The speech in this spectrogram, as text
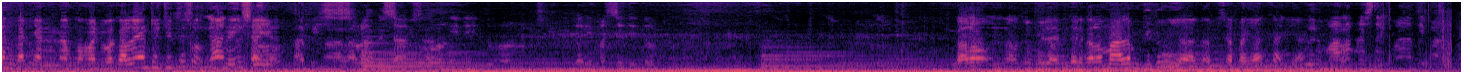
sekian kan yang 6,2 kalau yang 7 itu so, ya nih saya. Habis sholat besar turun ini turun dari masjid itu. Kalau kalau malam gitu ya nggak bisa bayangkan ya. Wih malam listrik mati pak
